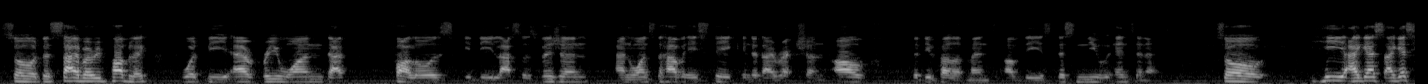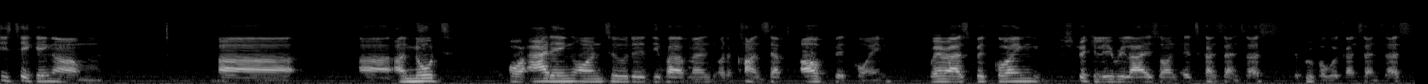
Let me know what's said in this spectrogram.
so the Cyber Republic would be everyone that follows the Elastos vision and wants to have a stake in the direction of the development of these this new internet. So he, I guess, I guess he's taking um, uh, uh, a note or adding on to the development or the concept of Bitcoin, whereas Bitcoin strictly relies on its consensus, the proof of work consensus.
